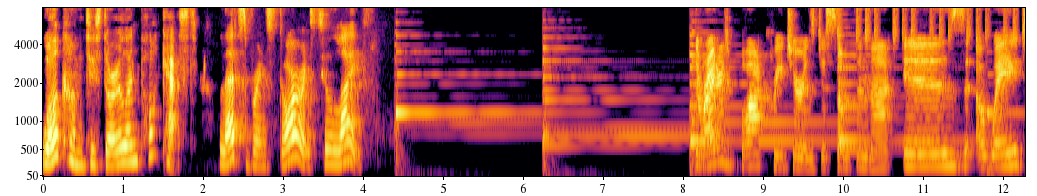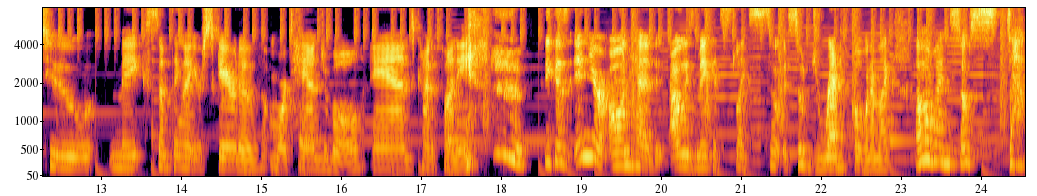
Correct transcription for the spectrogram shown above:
Welcome to Storyland Podcast. Let's bring stories to life. The writer's block creature is just something that is a way to make something that you're scared of more tangible and kind of funny. because in your own head, I always make it like so, it's so dreadful when I'm like, oh, I'm so stuck.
